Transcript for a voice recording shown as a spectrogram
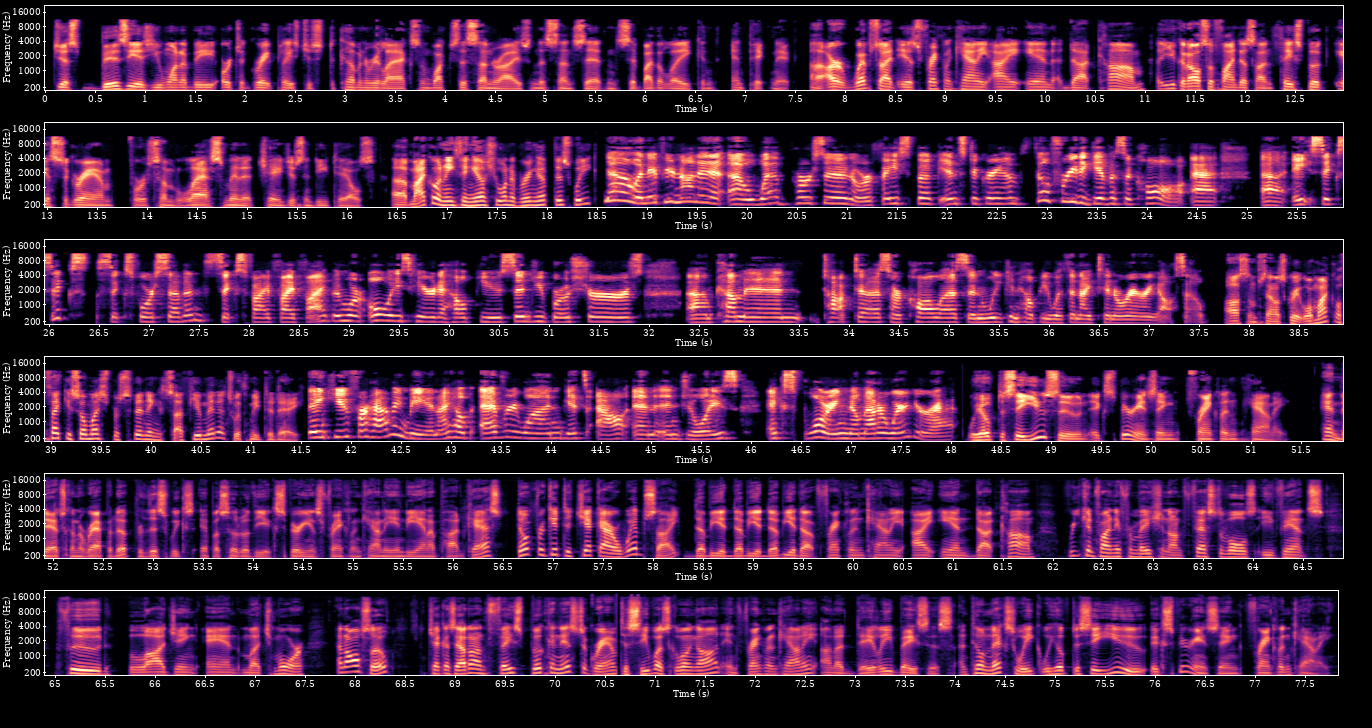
just busy as you want to be, or it's a great place just to come and relax and watch the sunrise and the sunset and sit by the lake and, and picnic. Uh, our website is franklincountyin.com. You can also find us on Facebook, Instagram for some last minute changes and details. Uh, Mikel, anything else you want to bring up this week? No. And if you're not a, a web person or Facebook, Instagram, feel free to give us a call at uh, 866 647 6555. And we're always here to help you, send you brochures, um, come in, talk to us, or call us, and we can help you with an itinerary also. Awesome. Sounds great. Well, Mikel, thank you so much for spending a few minutes with me today. Thank you for having me. And I hope everyone gets out and enjoys exploring no matter where you're at. We hope to see you soon experiencing Franklin County. And that's going to wrap it up for this week's episode of the Experience Franklin County, Indiana podcast. Don't forget to check our website, www.franklincountyin.com, where you can find information on festivals, events, food, lodging, and much more. And also, check us out on Facebook and Instagram to see what's going on in Franklin County on a daily basis. Until next week, we hope to see you experiencing Franklin County.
